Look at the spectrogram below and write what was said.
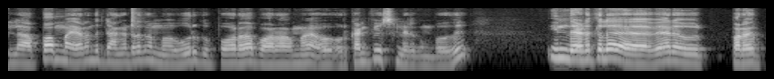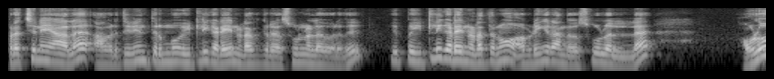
இல்லை அப்பா அம்மா இறந்துட்டாங்கன்றது நம்ம ஊருக்கு போகிறதா போகாமல் ஒரு கன்ஃபியூஷன் இருக்கும்போது இந்த இடத்துல வேற ஒரு பிர பிரச்சனையால் அவர் திடீர்னு திரும்பவும் இட்லி கடையை நடக்கிற சூழ்நிலை வருது. இப்போ இட்லி கடை நடத்தணும் அப்படிங்கிற அந்த சூழலில் அவ்வளோ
